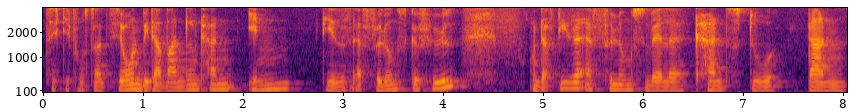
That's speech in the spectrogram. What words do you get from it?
sich die Frustration wieder wandeln kann in dieses Erfüllungsgefühl. Und auf dieser Erfüllungswelle kannst du dann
